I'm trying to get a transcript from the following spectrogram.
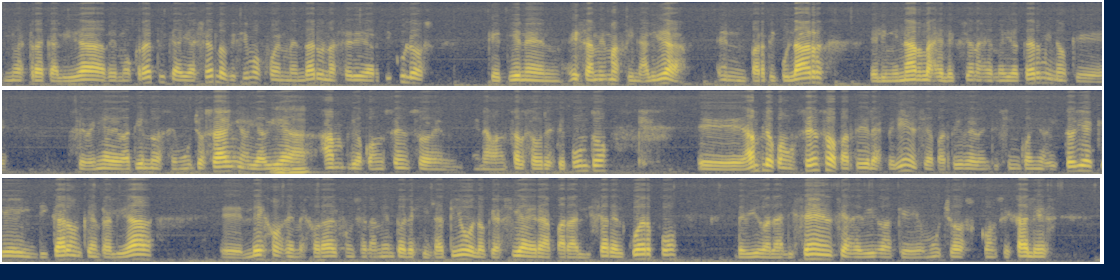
nuestra calidad democrática y ayer lo que hicimos fue enmendar una serie de artículos que tienen esa misma finalidad, en particular eliminar las elecciones de medio término que se venía debatiendo hace muchos años y había amplio consenso en, avanzar sobre este punto. Eh, amplio consenso a partir de la experiencia, a partir de 25 años de historia, que indicaron que en realidad, eh, lejos de mejorar el funcionamiento legislativo, lo que hacía era paralizar el cuerpo debido a las licencias, debido a que muchos concejales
